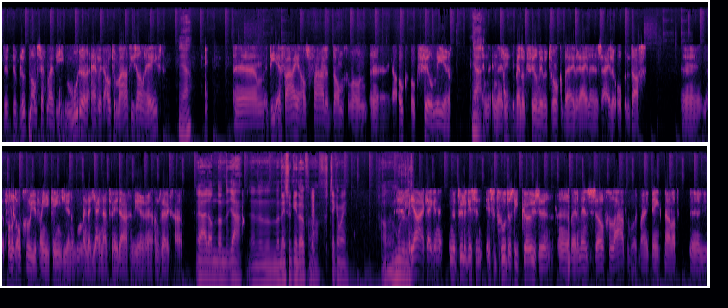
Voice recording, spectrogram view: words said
de, de bloedband zeg maar, die moeder eigenlijk automatisch al heeft. Ja. Ehm, die ervaar je als vader dan gewoon eh, ja, ook, ook veel meer. Ja. En, en je bent ook veel meer betrokken bij het rijlen en zeilen op een dag. eh, van het opgroeien van je kindje. En op het moment dat jij na twee dagen weer eh, aan het werk gaat. Ja, dan, dan, ja, dan, dan, dan neemt zo'n kind ook van, stik er maar in. Ja, kijk, en natuurlijk is het, is het goed als die keuze eh, bij de mensen zelf gelaten wordt. Maar ik denk, nou wat eh,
